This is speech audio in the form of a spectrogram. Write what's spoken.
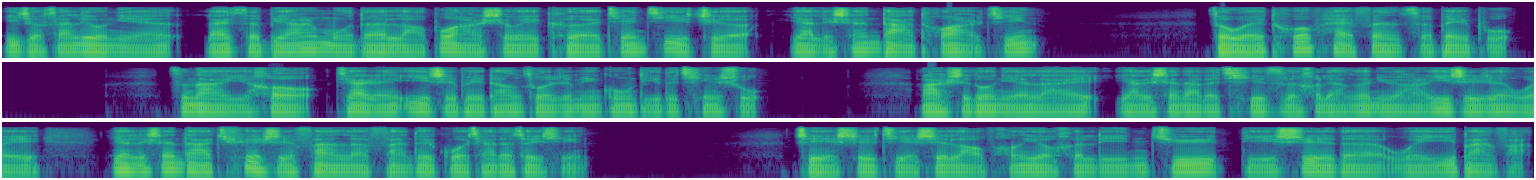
一九三六年，来自比尔姆的老布尔什维克兼记者亚历山大·托尔金，作为托派分子被捕。自那以后，家人一直被当作人民公敌的亲属。二十多年来，亚历山大的妻子和两个女儿一直认为亚历山大确实犯了反对国家的罪行。这也是解释老朋友和邻居敌视的唯一办法。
